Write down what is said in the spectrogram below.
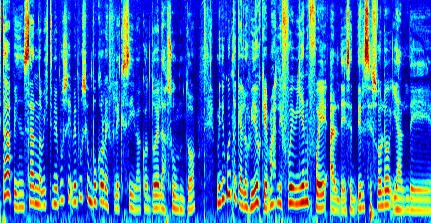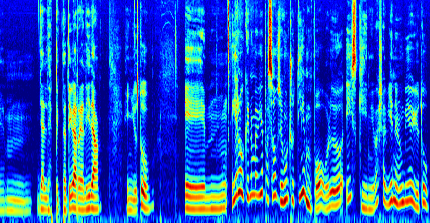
estaba pensando, viste, me puse, me puse un poco reflexiva con todo el asunto. Me di cuenta que a los videos que más le fue bien fue al de sentirse solo y al de, mm, y al de expectativa realidad en YouTube. Em, y algo que no me había pasado hace mucho tiempo, boludo, es que me vaya bien en un video de YouTube.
